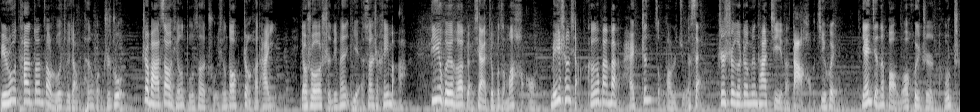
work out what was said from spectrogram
比如他的锻造炉就叫喷火蜘蛛。这把造型独特的处刑刀正合他意。要说史蒂芬也算是黑马，第一回合表现就不怎么好，没成想磕磕绊绊还真走到了决赛，这是个证明他技艺的大好机会。严谨的保罗绘制图纸，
